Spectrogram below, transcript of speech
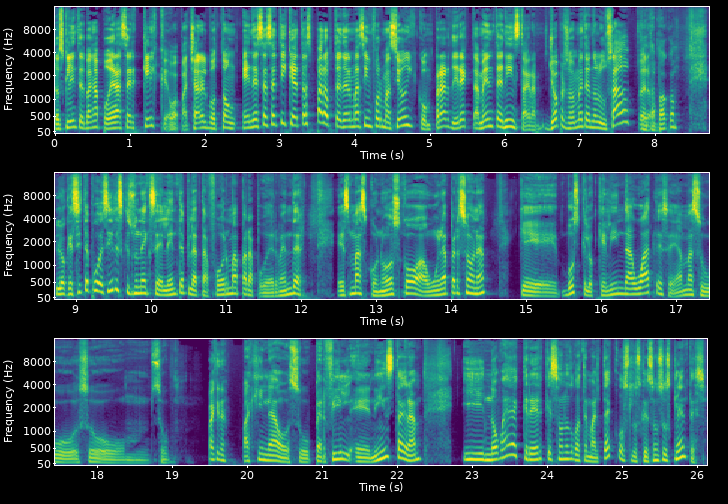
Los clientes van a poder hacer clic o apachar el botón en esas etiquetas para obtener más información y comprar directamente en Instagram. Yo personalmente no lo he usado, Yo pero tampoco. Lo que sí te puedo decir es que es una excelente plataforma para poder vender. Es más, conozco a una persona que busque lo que Linda Guate se llama su, su, su página. página o su perfil en Instagram y no vaya a creer que son los guatemaltecos los que son sus clientes.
